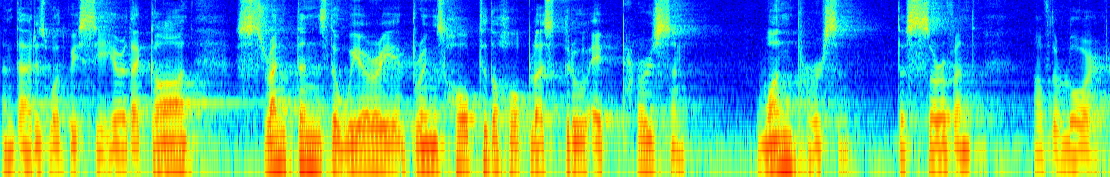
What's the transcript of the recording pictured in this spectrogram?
And that is what we see here that God strengthens the weary, brings hope to the hopeless through a person, one person, the servant of the Lord.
